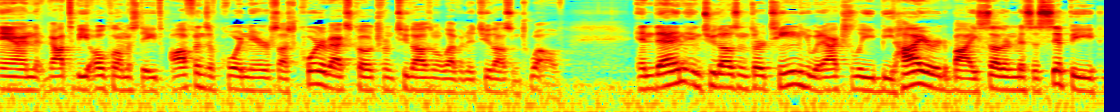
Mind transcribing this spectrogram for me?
and got to be Oklahoma State's offensive coordinator slash quarterbacks coach from 2011 to 2012. And then in 2013, he would actually be hired by Southern Mississippi,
